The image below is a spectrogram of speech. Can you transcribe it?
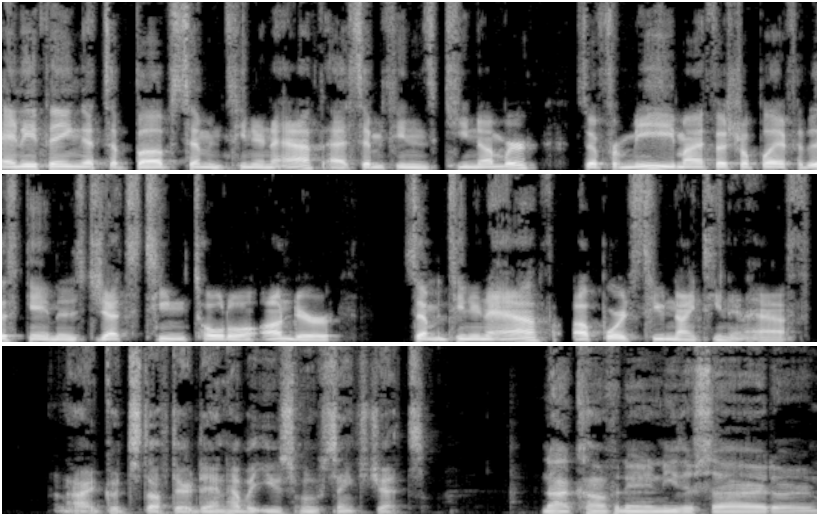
anything that's above 17 and a half as 17 is key number. So for me, my official play for this game is Jets team total under 17 and a half upwards to 19 and a half. All right, good stuff there, Dan. How about you, Smooth Saints Jets? Not confident in either side or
